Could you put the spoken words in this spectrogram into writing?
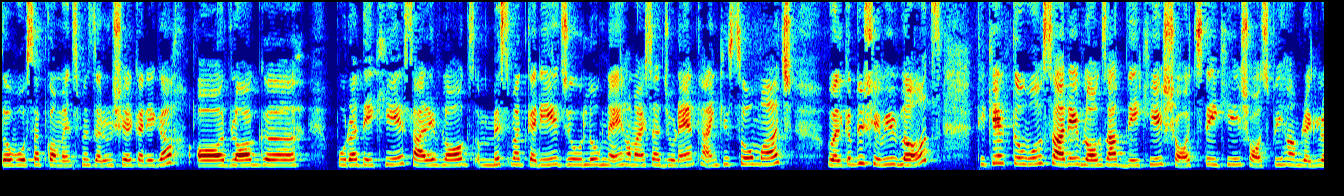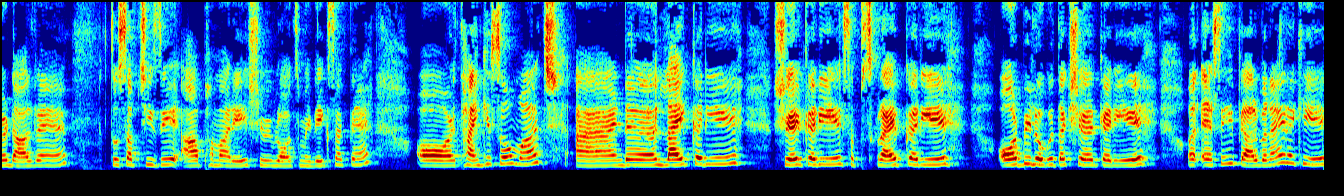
तो वो सब कमेंट्स में ज़रूर शेयर करिएगा। और व्लॉग पूरा देखिए, सारे व्लॉग्स मिस मत करिए। जो लोग नए हमारे साथ जुड़े हैं thank you so much welcome to Shevi vlogs ठीक है तो वो सारे व्लॉग्स आप देखिए शॉर्ट्स देखिए शॉर्ट्स भी हम रेगुलर डाल रहे हैं। तो सब चीज़ें आप हमारे शिवी ब्लॉग्स में देख सकते हैं। और thank you so much and like करिए शेयर करिए सब्सक्राइब करिए, और भी लोगों तक शेयर करिए। और ऐसे ही प्यार बनाए रखिए।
